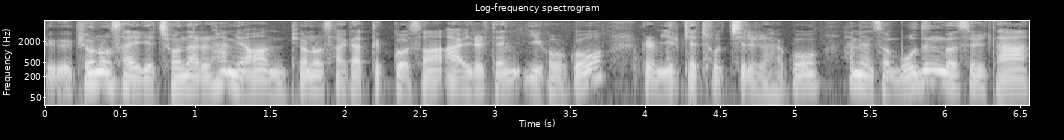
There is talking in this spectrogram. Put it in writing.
그 변호사에게 전화를 하면 변호사가 듣고서 아 이럴 땐 이거고 그럼 이렇게 조치를 하고 하면서 모든 것을 다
